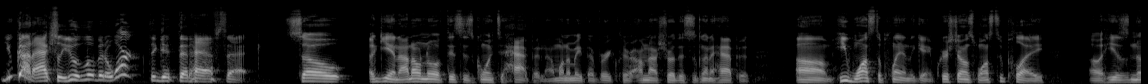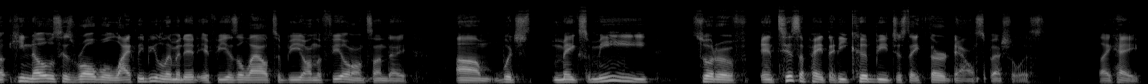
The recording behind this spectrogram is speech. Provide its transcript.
you got to actually do a little bit of work to get that half sack. So again, I don't know if this is going to happen. I want to make that very clear. I'm not sure this is going to happen. Um, he wants to play in the game. Chris Jones wants to play. Uh, he is no, he knows his role will likely be limited if he is allowed to be on the field on Sunday, um, which makes me sort of anticipate that he could be just a third down specialist. Like, hey,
